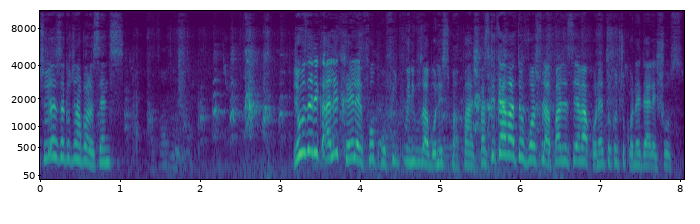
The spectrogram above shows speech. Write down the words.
sait que tu n'as pas le sens. Je vous ai dit qu'allez créer les faux profils pour venir vous abonner sur ma page. Parce que quand elle va te voir sur la page, elle va connaître que tu connais déjà les choses.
